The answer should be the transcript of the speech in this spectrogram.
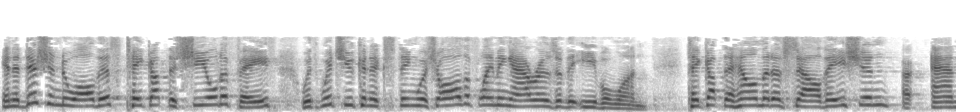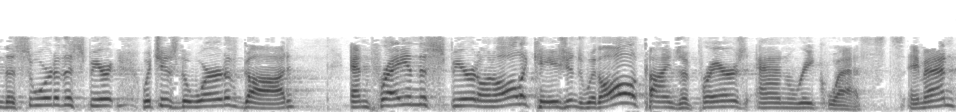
In addition to all this, take up the shield of faith with which you can extinguish all the flaming arrows of the evil one. Take up the helmet of salvation uh, and the sword of the Spirit, which is the word of God, and pray in the Spirit on all occasions with all kinds of prayers and requests. Amen?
